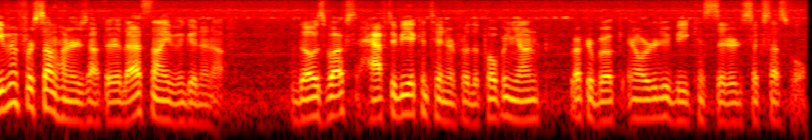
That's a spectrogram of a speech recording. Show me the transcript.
Even for some hunters out there, that's not even good enough. Those bucks have to be a contender for the Pope and Young record book in order to be considered successful.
